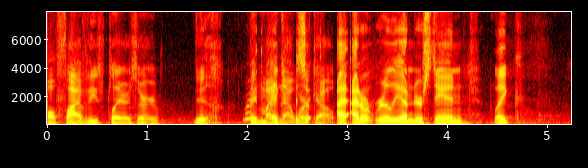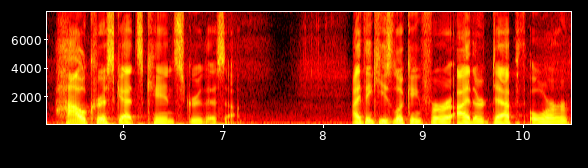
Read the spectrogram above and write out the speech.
all five of these players are ugh, they might like, not so work out. I, I don't really understand like how Chris Getz can screw this up. I think he's looking for either depth or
